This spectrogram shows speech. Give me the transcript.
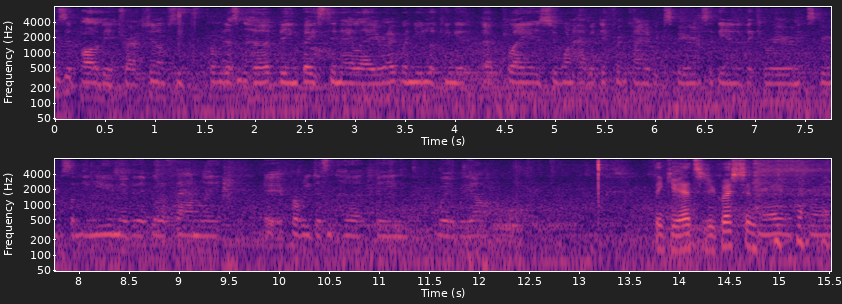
is it part of the attraction? Obviously, probably doesn't hurt being based in LA, right? When you're looking at, at, players who want to have a different kind of experience at the end of their career and experience something new, maybe they've got a family, it, it probably doesn't hurt being where we are. I think you answered your question. Right.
